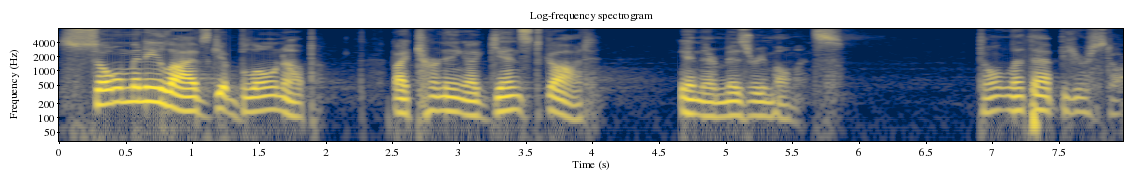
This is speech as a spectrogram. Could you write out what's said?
So many lives get blown up by turning against God in their misery moments. Don't let that be your story.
